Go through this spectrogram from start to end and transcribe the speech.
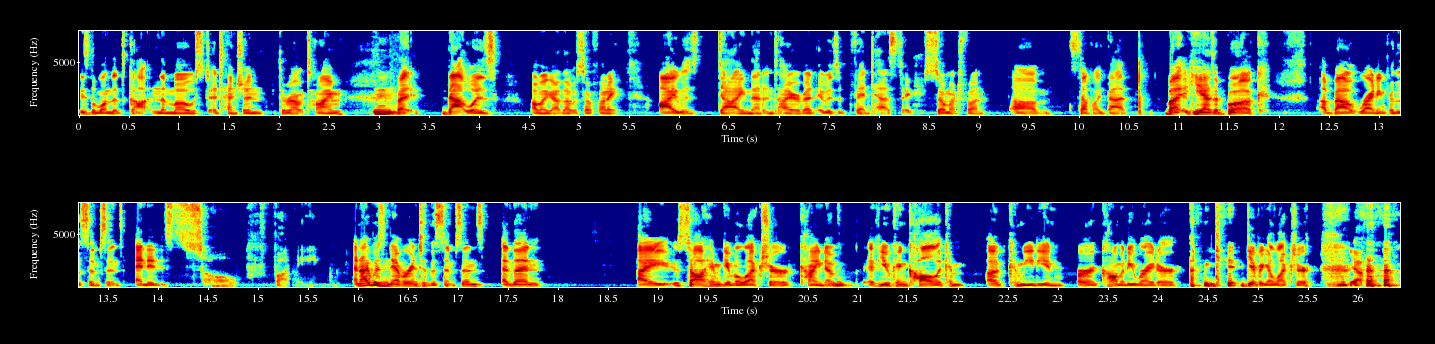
is the one that's gotten the most attention throughout time. Mm. But that was oh my god, that was so funny. I was dying that entire event. It was fantastic, so much fun, um, stuff like that. But he has a book about writing for The Simpsons, and it is so funny. And I was never into The Simpsons, and then I saw him give a lecture, kind of, mm. if you can call a com- a comedian or a comedy writer giving a lecture. Yeah.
